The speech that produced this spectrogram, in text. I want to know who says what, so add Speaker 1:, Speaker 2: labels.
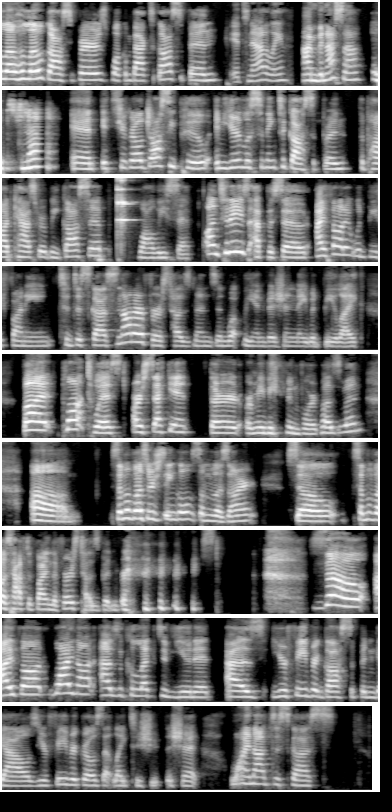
Speaker 1: Hello, hello, gossipers. Welcome back to Gossipin'.
Speaker 2: It's Natalie.
Speaker 3: I'm Vanessa.
Speaker 4: It's Jeanette.
Speaker 1: And it's your girl, Jossie Poo, and you're listening to Gossipin', the podcast where we gossip while we sip. On today's episode, I thought it would be funny to discuss not our first husbands and what we envision they would be like, but plot twist, our second, third, or maybe even fourth husband. Um, some of us are single, some of us aren't. So some of us have to find the first husband first. so I thought, why not as a collective unit, as your favorite gossiping gals, your favorite girls that like to shoot the shit, why not discuss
